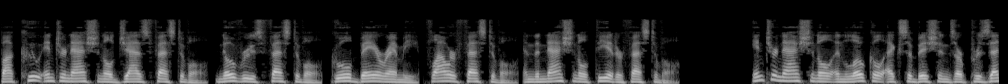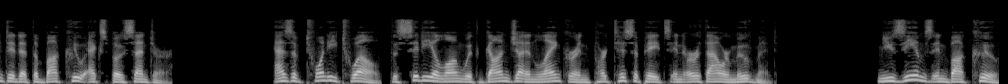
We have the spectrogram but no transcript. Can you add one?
Baku International Jazz Festival, Novruz Festival, Gul Bayrami Flower Festival and the National Theatre Festival. International and local exhibitions are presented at the Baku Expo Center. As of 2012, the city along with Ganja and Lankaran participates in Earth Hour movement. Museums in Baku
